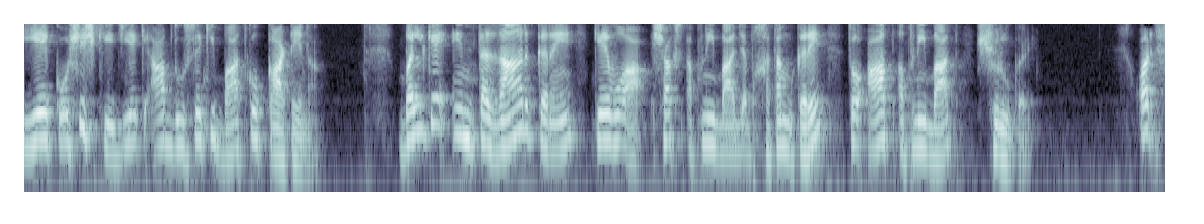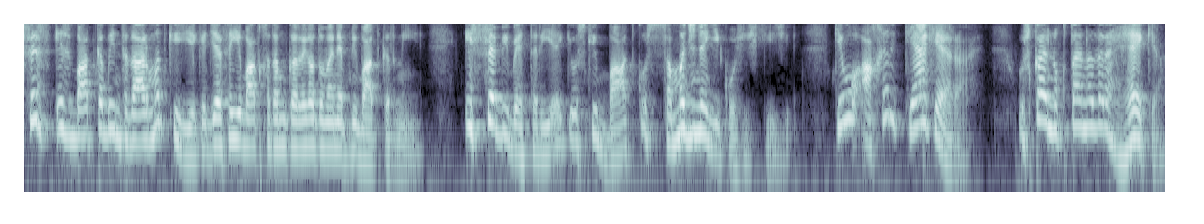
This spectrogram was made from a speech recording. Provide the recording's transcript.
ये कोशिश कीजिए कि आप दूसरे की बात को काटें ना। बल्कि इंतज़ार करें कि वो शख्स अपनी बात जब ख़त्म करे तो आप अपनी बात शुरू करें। और सिर्फ़ इस बात का भी इंतज़ार मत कीजिए कि जैसे ये बात ख़त्म कर देगा तो मैंने अपनी बात करनी है। इससे भी बेहतर ये है कि उसकी बात को समझने की कोशिश कीजिए कि वो आखिर क्या कह रहा है। उसका नुक़ नज़र है क्या?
